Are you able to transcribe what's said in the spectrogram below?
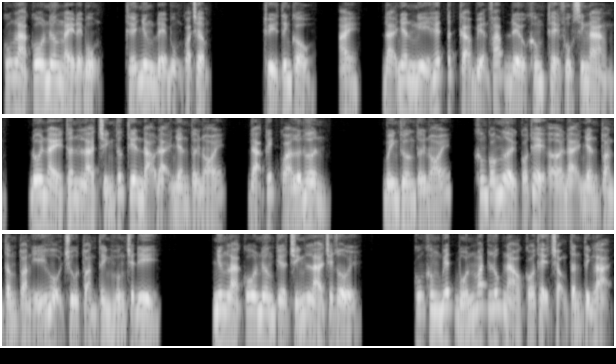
Cũng là cô nương này để bụng, thế nhưng để bụng quá chậm. Thủy tinh cầu, ai, đại nhân nghĩ hết tất cả biện pháp đều không thể phục sinh nàng, đôi này thân là chính thức thiên đạo đại nhân tới nói, đả kích quá lớn hơn. Bình thường tới nói, không có người có thể ở đại nhân toàn tâm toàn ý hộ chu toàn tình huống chết đi. Nhưng là cô nương kia chính là chết rồi. Cũng không biết bốn mắt lúc nào có thể trọng tân tỉnh lại.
